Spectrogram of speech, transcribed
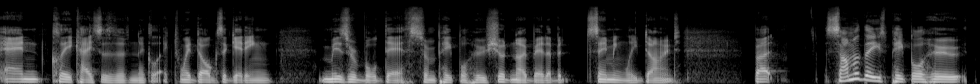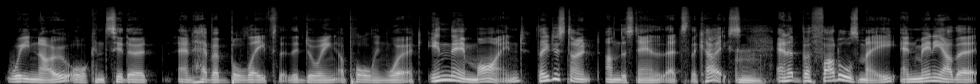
and clear cases of neglect where dogs are getting miserable deaths from people who should know better but seemingly don't. But some of these people who we know or consider and have a belief that they're doing appalling work, in their mind, they just don't understand that that's the case. Hmm. And it befuddles me and many other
